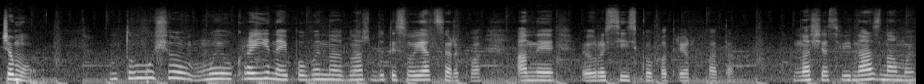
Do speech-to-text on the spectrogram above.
Чому? Ну, тому що ми Україна і повинна в нас бути своя церква, а не російського патріархата. У нас зараз війна з нами,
